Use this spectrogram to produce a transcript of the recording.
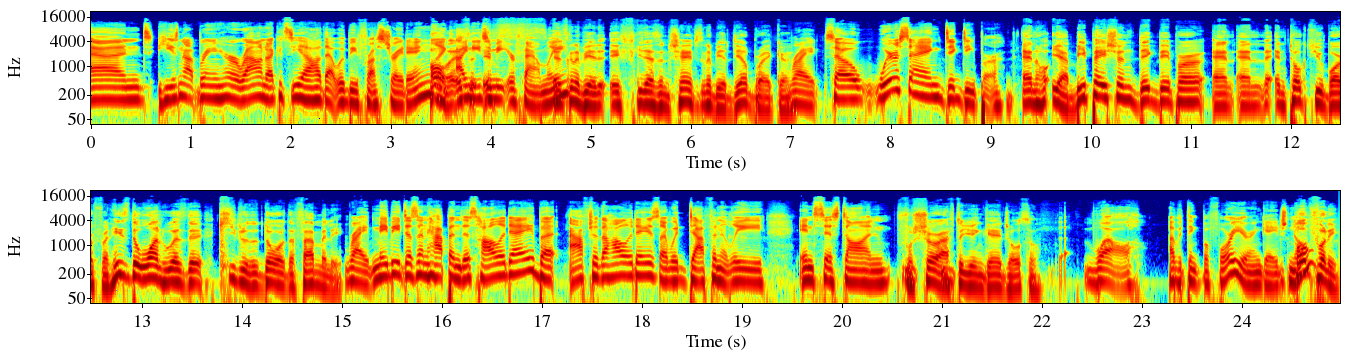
and he's not bringing her around, I could see how that would be frustrating. Oh, like, I need to meet your family. it's gonna be a, if he doesn't change it's gonna be a deal breaker Right. So we're saying dig deeper. and yeah be patient dig deeper and and and talk to your boyfriend he's the one who has the key to the door of the family Right. Maybe it doesn't happen this holiday, but after the holidays, I would definitely insist on, for sure after you engage also well, I would think before you're engaged. No. hopefully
